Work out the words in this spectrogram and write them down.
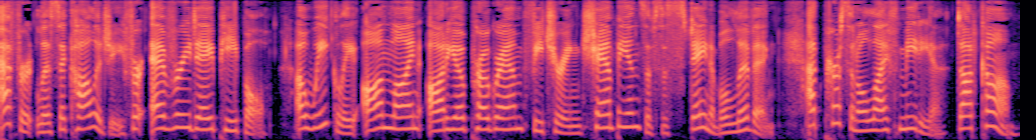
Effortless Ecology for Everyday People, a weekly online audio program featuring champions of sustainable living at personallifemedia.com.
